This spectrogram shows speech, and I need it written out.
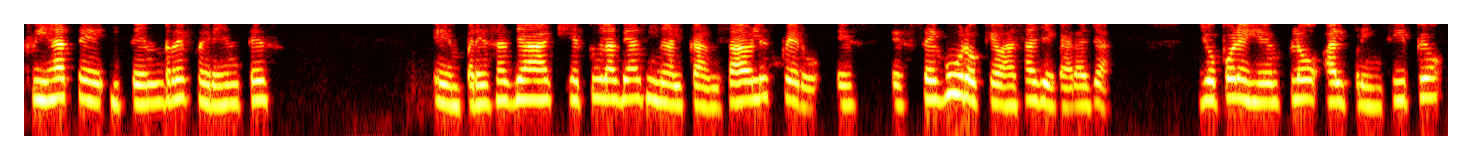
Fíjate y ten referentes empresas ya que tú las veas inalcanzables, pero es, seguro que vas a llegar allá. Yo, por ejemplo, al principio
